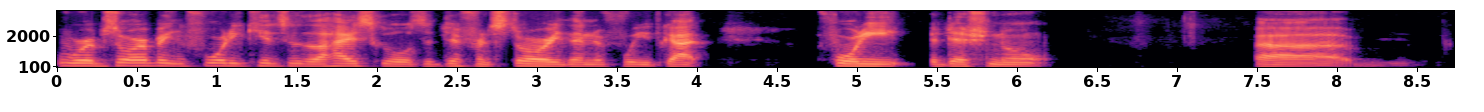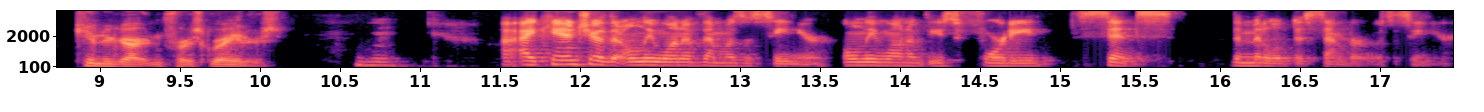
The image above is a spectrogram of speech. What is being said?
we're absorbing 40 kids into the high school, it's a different story than if we've got 40 additional uh, kindergarten first graders. Mm-hmm. I can share that only one of them was a senior. Only one of these 40 since the middle of December was a senior.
